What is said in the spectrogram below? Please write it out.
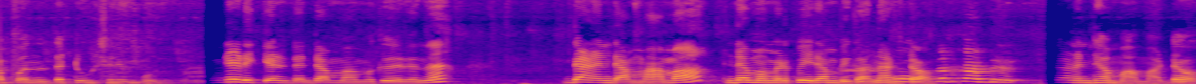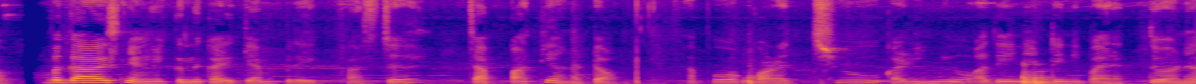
അപ്പോൾ ഇന്നത്തെ ട്യൂഷനും പോയി. ഇടയ്ക്കാണ് എന്റെ അമ്മാമ്മ കയറുന്നത് ഇതാണ് എന്റെ അമ്മാമ്മ. എന്റെ അമ്മാമ്മയുടെ പേര് അംബിക എന്നാണ് കേട്ടോ. ഇതാണ് എന്റെ അമ്മാമ്മ കേട്ടോ. അപ്പോൾ ഗായ്സ് ഞങ്ങൾക്ക് ഇന്ന് കഴിക്കാൻ ബ്രേക്ക്ഫാസ്റ്റ് ചപ്പാത്തിയാണ് കേട്ടോ. അപ്പോൾ കുഴച്ചു കഴിഞ്ഞു. അത് കഴിഞ്ഞിട്ട് ഇനി പരത്തുവാണ്.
